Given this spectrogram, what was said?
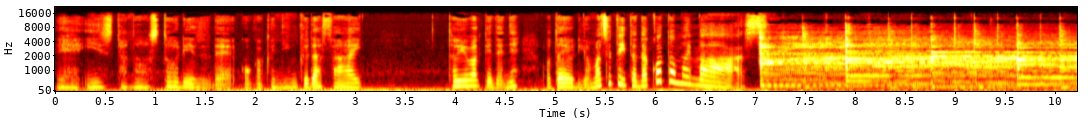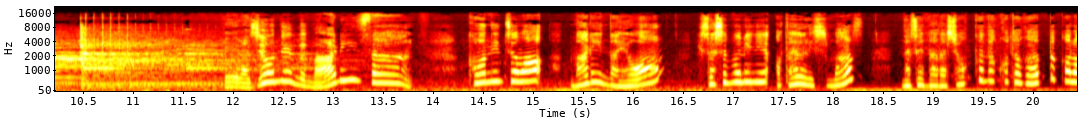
えー、インスタのストーリーズでご確認ください。というわけでねお便り読ませていただこうと思います。えラジオネームマーリンさん。こんにちは、マリンだよ。久しぶりにお便りします。なぜならショックなことがあったから。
